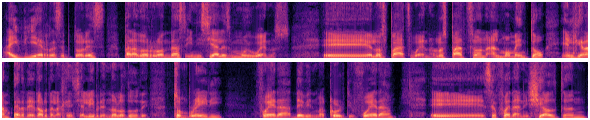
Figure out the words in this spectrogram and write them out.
hay 10 receptores para dos rondas iniciales muy buenos. Eh, los bueno, los Pats son al momento el gran perdedor de la agencia libre, no lo dude. Tom Brady, fuera, Devin McCourty fuera, eh, se fue Danny Shelton,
